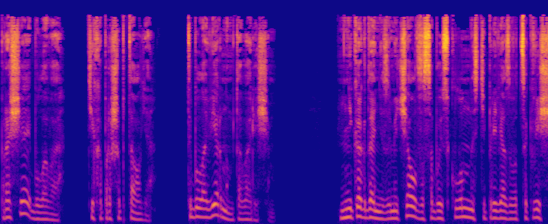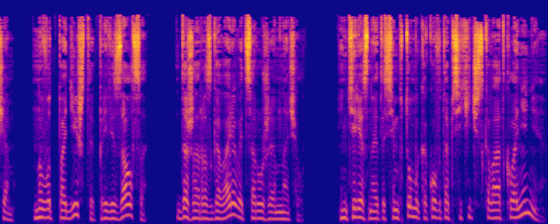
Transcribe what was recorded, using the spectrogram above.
«Прощай, булава», — тихо прошептал я. «Ты была верным товарищем». Никогда не замечал за собой склонности привязываться к вещам. Но вот поди ты, привязался, даже разговаривать с оружием начал. Интересно, это симптомы какого-то психического отклонения?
